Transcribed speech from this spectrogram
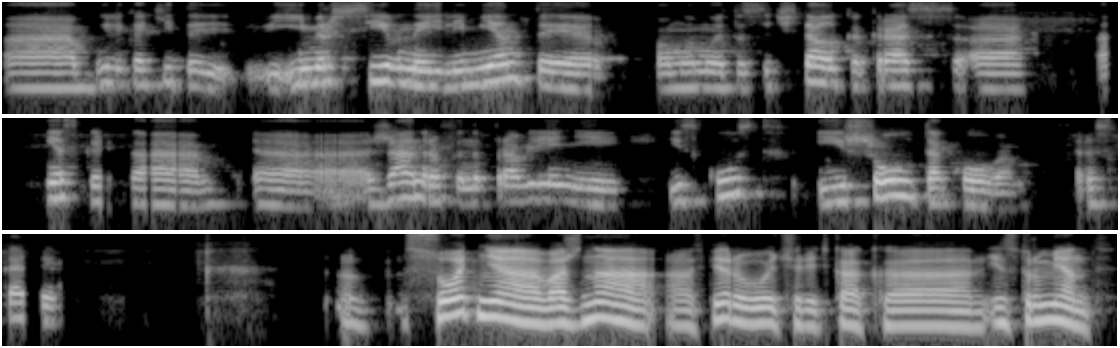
а, были какие-то иммерсивные элементы, по-моему, это сочетало как раз несколько жанров и направлений искусств и шоу такого. Расскажи. Э, сотня важна а, в первую очередь как а, инструмент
